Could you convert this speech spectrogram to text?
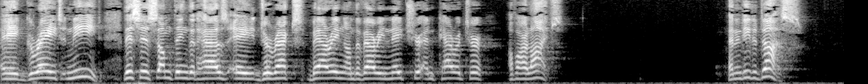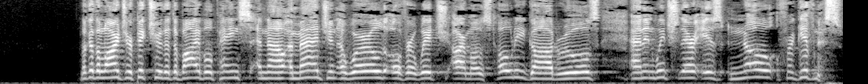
a great need. This is something that has a direct bearing on the very nature and character of our lives. And indeed it does. Look at the larger picture that the Bible paints and now imagine a world over which our most holy God rules and in which there is no forgiveness.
